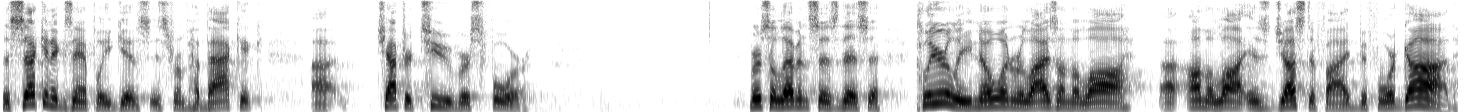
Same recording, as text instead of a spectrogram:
The second example he gives is from Habakkuk uh, chapter 2, verse 4. Verse 11 says this uh, Clearly, no one relies on the law, uh, on the law is justified before God,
